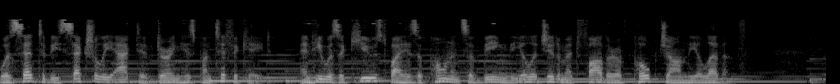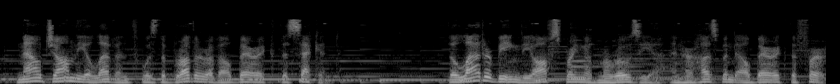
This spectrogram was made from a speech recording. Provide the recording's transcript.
was said to be sexually active during his pontificate, and he was accused by his opponents of being the illegitimate father of Pope John XI. Now John XI was the brother of Alberic II. The latter being the offspring of Marozia and her husband Alberic I,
